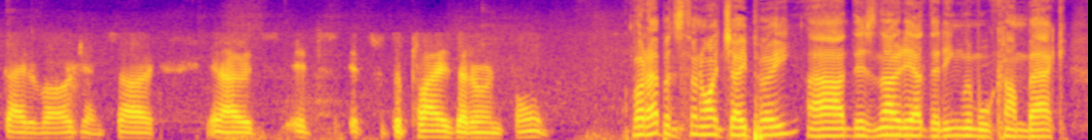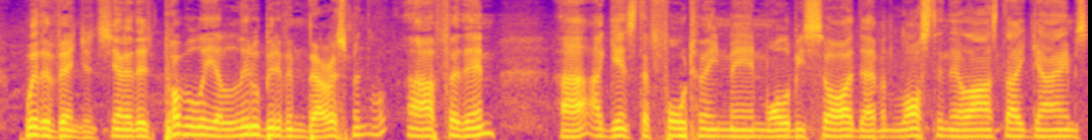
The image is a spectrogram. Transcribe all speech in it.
state of origin. So, you know, it's it's it's the players that are in form. What happens tonight, JP? Uh, there's no doubt that England will come back with a vengeance. You know, there's probably a little bit of embarrassment uh, for them. Uh, against a 14-man Wallaby side, they haven't lost in their last eight games.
